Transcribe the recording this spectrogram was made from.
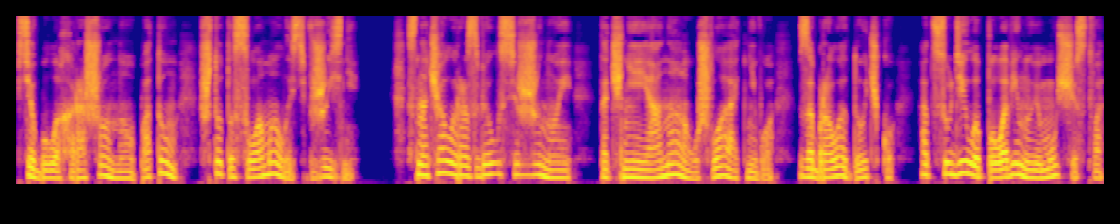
Все было хорошо, но потом что-то сломалось в жизни. Сначала развелся с женой, точнее, она ушла от него, забрала дочку, отсудила половину имущества,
